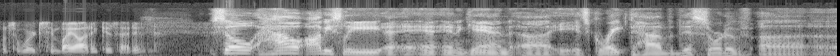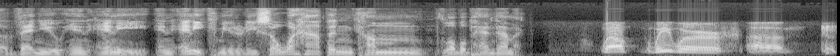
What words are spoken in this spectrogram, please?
what's the word symbiotic? Is that it? So, how obviously, and again, uh, it's great to have this sort of uh, uh, venue in any in any community. So, what happened come global pandemic? Well, we were. um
